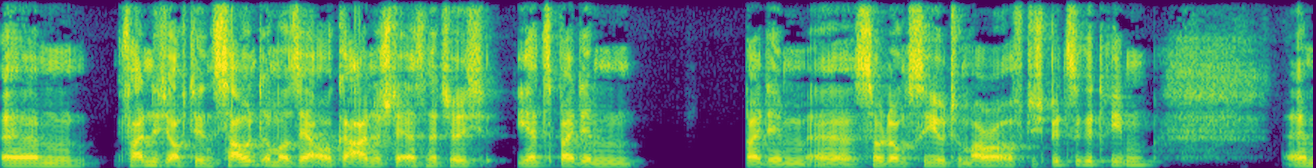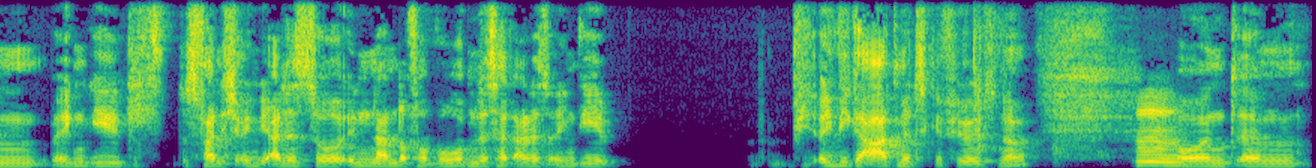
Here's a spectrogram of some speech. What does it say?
ähm, fand ich auch den Sound immer sehr organisch. Der ist natürlich jetzt bei dem, bei dem äh, So Long See You Tomorrow auf die Spitze getrieben. Ähm, irgendwie, das, das fand ich irgendwie alles so ineinander verwoben, das hat alles irgendwie, irgendwie geatmet gefühlt, ne? Mhm. Und ähm,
